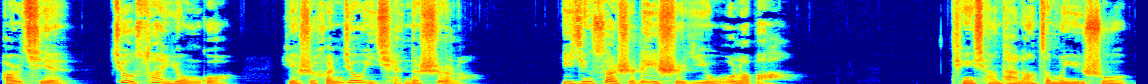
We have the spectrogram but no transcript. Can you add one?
而且就算用过，也是很久以前的事了，已经算是历史遗物了吧？听祥太郎这么一说，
